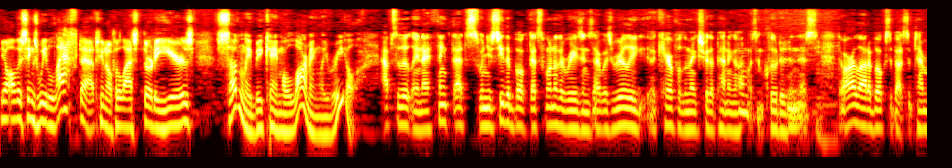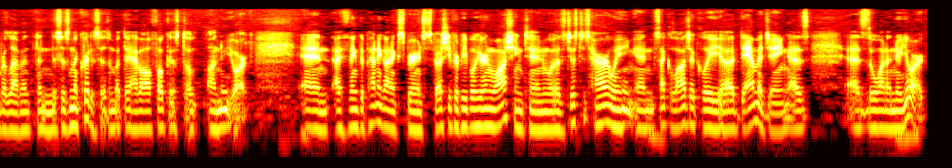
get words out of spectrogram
You know, all these things we laughed at, you know, for the last 30 years suddenly became alarmingly real. Absolutely. And I think that's when you see the book, that's one of the reasons I was really uh, careful to make sure the Pentagon was included in this. There are a lot of books about September 11th, and this isn't a criticism, but they have all focused on New York. And I think the Pentagon experience, especially for people here in Washington, was just as harrowing and psychologically uh, damaging as as the one in New York.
